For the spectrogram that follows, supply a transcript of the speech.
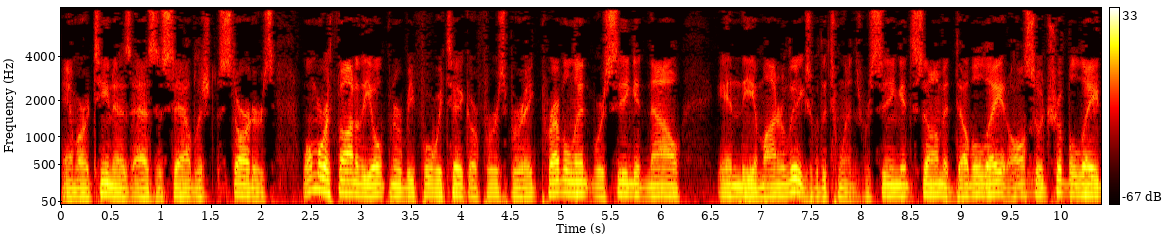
and Martinez as established starters. One more thought on the opener before we take our first break. Prevalent, we're seeing it now in the minor leagues with the Twins. We're seeing it some at Double A and also Triple A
